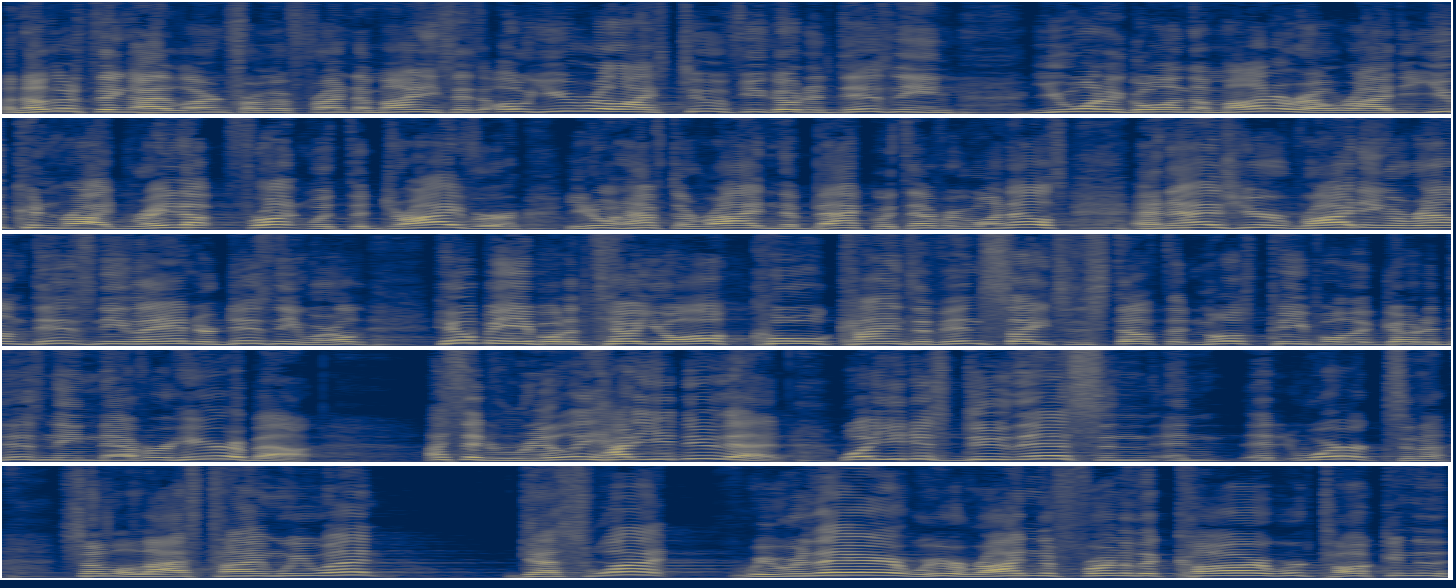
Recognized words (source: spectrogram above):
Another thing I learned from a friend of mine, he says, Oh, you realize too, if you go to Disney and you want to go on the monorail ride, that you can ride right up front with the driver. You don't have to ride in the back with everyone else. And as you're riding around Disneyland or Disney World, he'll be able to tell you all cool kinds of insights and stuff that most people that go to Disney never hear about. I said, Really? How do you do that? Well, you just do this and, and it works. And I, so the last time we went, guess what? We were there. We were riding the front of the car. We're talking to the.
